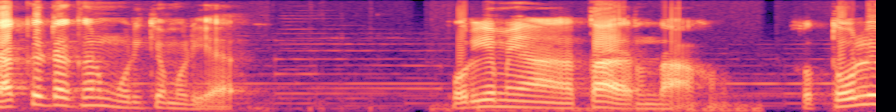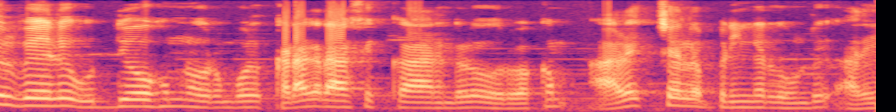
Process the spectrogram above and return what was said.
டக்கு டக்குன்னு முடிக்க முடியாது. பொறுமையாக தான் இருந்தாகும் ஸோ தொழில் வேலை உத்தியோகம்னு வரும்போது கடகராசிக்காரங்கள் ஒரு பக்கம் அலைச்சல் அப்படிங்கிறது உண்டு. அதே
